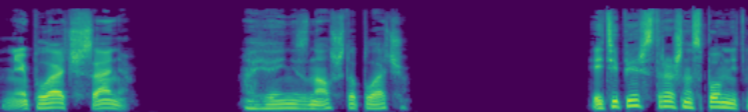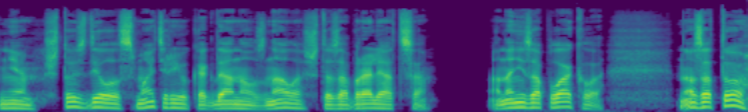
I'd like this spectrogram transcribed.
«Не плачь, Саня». А я и не знал, что плачу. И теперь страшно вспомнить мне, что сделала с матерью, когда она узнала, что забрали отца. Она не заплакала, но зато,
